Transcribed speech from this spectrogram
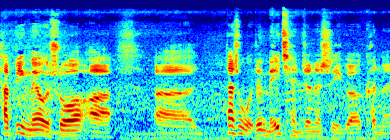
他并没有说啊呃但是我觉得没钱真的是一个可能。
